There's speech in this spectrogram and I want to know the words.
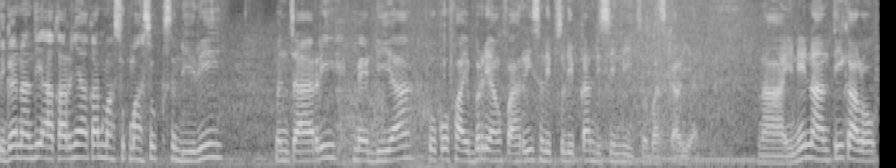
sehingga nanti akarnya akan masuk-masuk sendiri mencari media coco fiber yang Fahri selip-selipkan di sini coba sekalian. Nah, ini nanti kalau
